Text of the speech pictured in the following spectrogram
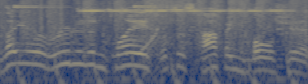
Thought you were rooted in place. What's this hopping bullshit?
